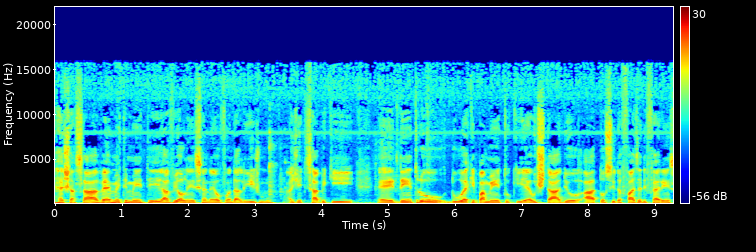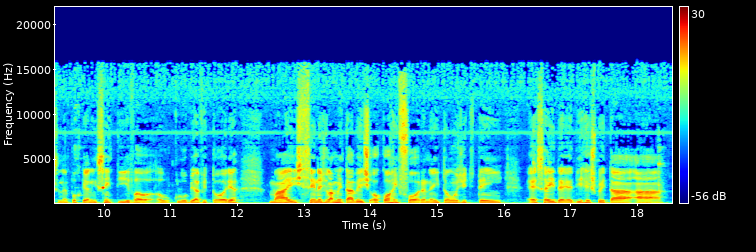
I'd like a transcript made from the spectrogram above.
rechaçar veementemente a violência, né, o vandalismo. A gente sabe que é, dentro do equipamento que é o estádio, a torcida faz a diferença, né, porque ela incentiva o, o clube à vitória, mas cenas lamentáveis ocorrem fora. Né, então a gente tem essa ideia de respeitar a,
